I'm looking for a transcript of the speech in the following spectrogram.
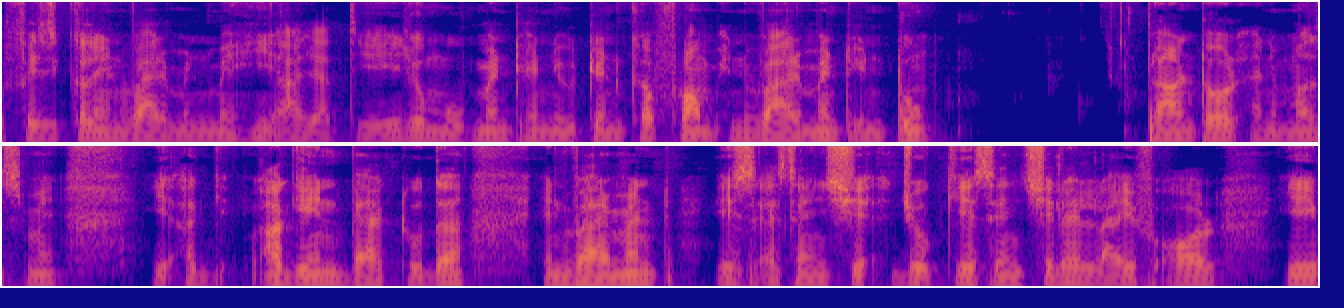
फ़िज़िकल इन्वायरमेंट में ही आ जाती है। ये जो मूवमेंट है न्यूट्रिएंट का फ्रॉम इन्वायरमेंट इनटू प्लांट और एनिमल्स में, ये again back to the environment is essential जो कि एसेंशियल है लाइफ और ये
